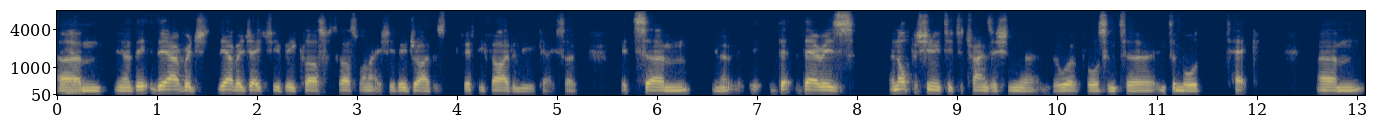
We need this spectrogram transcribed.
um, yeah. you know, the, the average the average HGV class class one HGV driver is 55 in the UK. So it's um, you know it, there is an opportunity to transition the, the workforce into into more tech um,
